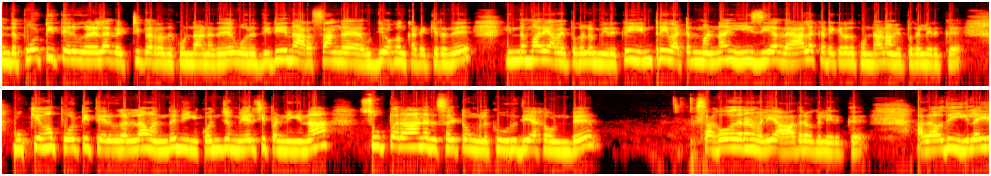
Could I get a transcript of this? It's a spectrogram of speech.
இந்த போட்டித் தேர்வுகளெல்லாம் வெற்றி பெறதுக்கு உண்டானது. ஒரு திடீர்னு அரசாங்க உத்தியோகம் கிடைக்கிறது. இந்த மாதிரி அமைப்புகளும் இருக்குது இன்டர்வியூ அட்டன் பண்ணால் ஈஸியாக வேலை கிடைக்கிறதுக்கு உண்டான அமைப்புகள் இருக்குது முக்கியமாக போட்டித் தேர்வுகள்லாம் வந்து நீங்கள் கொஞ்சம் முயற்சி பண்ணீங்கன்னா சூப்பரான ரிசல்ட் உங்களுக்கு உறுதியாக உண்டு. சகோதரன் வழி ஆதரவுகள் இருக்குது அதாவது இளைய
